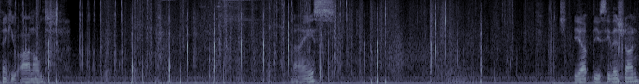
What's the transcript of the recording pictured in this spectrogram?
Thank you, Arnold. Nice. Yep, do you see this, Sean?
